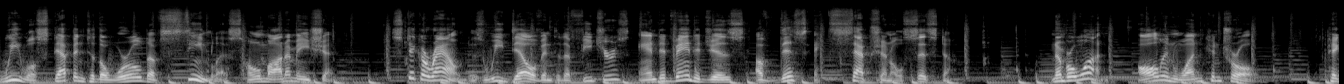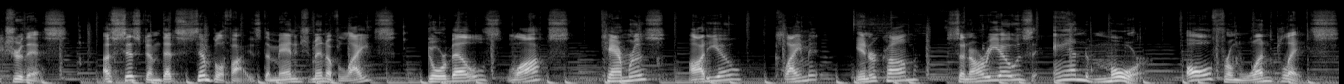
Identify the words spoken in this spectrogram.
we will step into the world of seamless home automation. Stick around as we delve into the features and advantages of this exceptional system. Number 1. All in one control. Picture this a system that simplifies the management of lights, doorbells, locks, cameras, audio, climate, intercom, scenarios, and more, all from one place.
